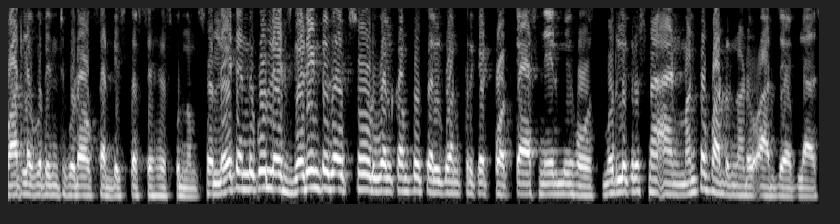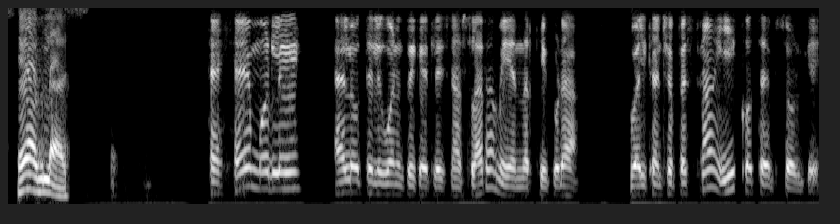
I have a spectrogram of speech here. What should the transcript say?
వాటి గురించి కూడా ఒకసారి డిస్కస్ చేసేసుకుందాం. సో లేట్ ఎందుకు? Let's get into the episode welcome to Telugu one cricket podcast నేను మీ హోస్ట్ మురళీకృష్ణ అండ్ మనతో పాటు ఉన్నాడు RJ Abhilash. Hey Abhilash. Hey hey Murali. Hello Telugu one cricket లిజనర్స్లారా మీ అందరికీ కూడా వెల్కమ్ చెప్పేస్తున్నా ఈ కొత్త ఎపిసోడ్కి.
